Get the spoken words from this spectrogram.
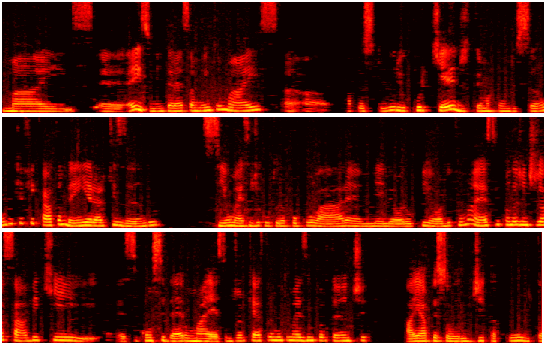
Mas é, é, isso, me interessa muito mais a, a, a postura e o porquê de ter uma condução do que ficar também hierarquizando se um mestre de cultura popular é melhor ou pior do que um maestro, quando a gente já sabe que é, se considera um maestro de orquestra muito mais importante, aí a pessoa erudita, culta,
